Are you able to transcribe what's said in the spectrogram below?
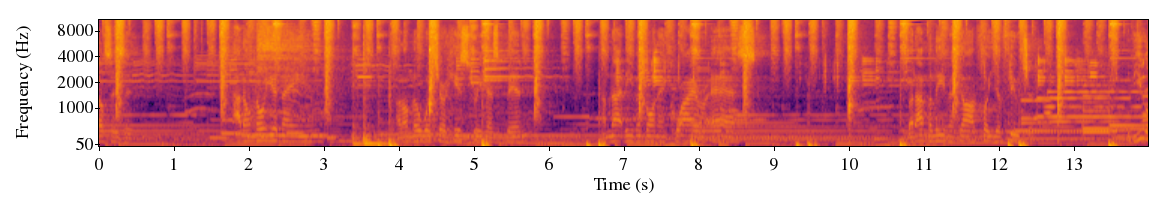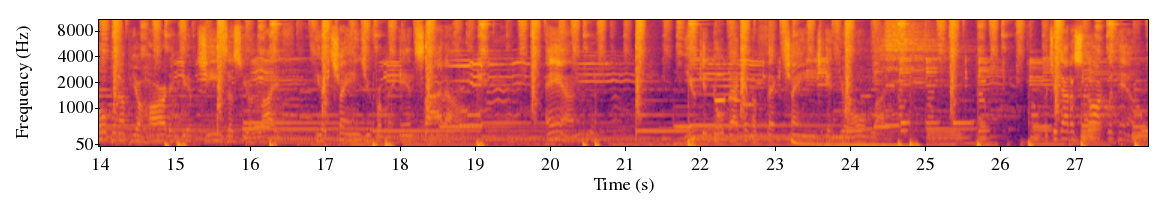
else is it? I don't know your name. I don't know what your history has been. I'm not even going to inquire or ask. But I'm believing God for your future. If you open up your heart and give Jesus your life, He'll change you from the inside out. And you can go back and affect change in your own life. But you got to start with Him.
